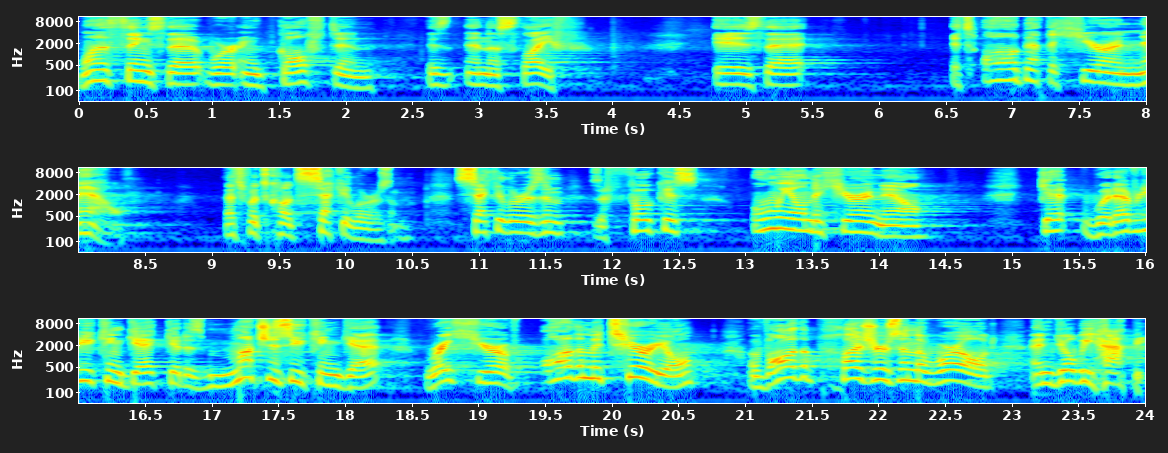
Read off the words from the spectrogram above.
one of the things that we're engulfed in is, in this life is that it's all about the here and now. That's what's called secularism. Secularism is a focus only on the here and now. Get whatever you can get, get as much as you can get right here of all the material, of all the pleasures in the world, and you'll be happy.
